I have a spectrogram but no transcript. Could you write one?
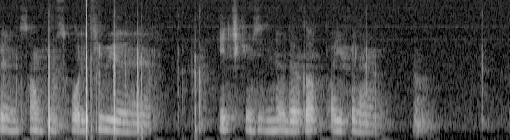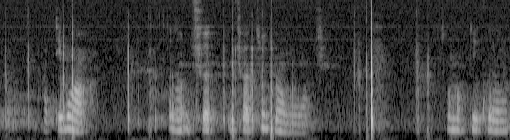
Ben Samsun Spor 2-1. Hiç kimse dinlemedi. Gappayı falan. Hadi bu. Zaten 3 at, 3 atacak ki bu maç. Son noktayı koyalım.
